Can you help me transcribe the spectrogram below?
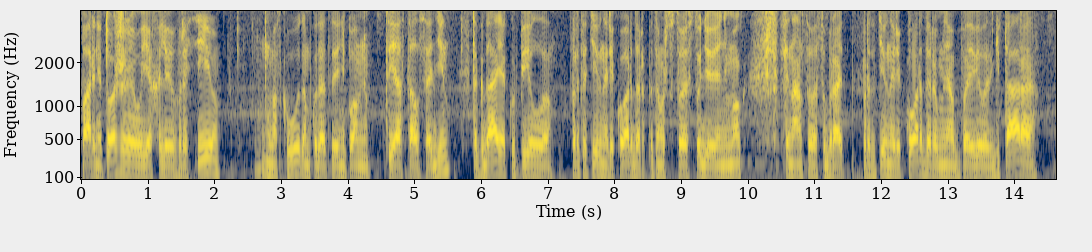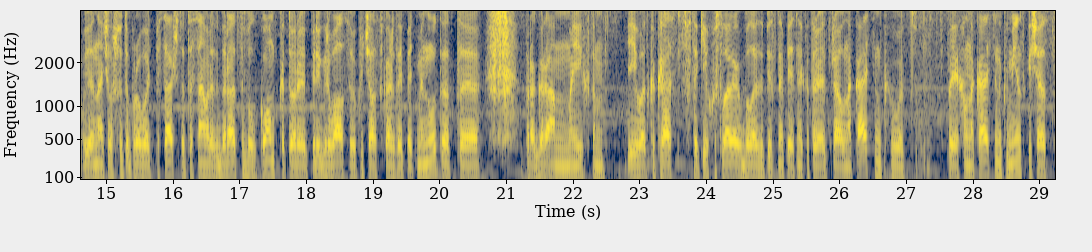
парни тоже уехали в Россию, в Москву, там куда-то, я не помню. Я остался один. Тогда я купил портативный рекордер, потому что свою студию я не мог финансово собрать. Портативный рекордер, у меня появилась гитара, я начал что-то пробовать писать, что-то сам разбираться. Был комп, который перегревался выключался каждые пять минут от э, программ моих там. И вот как раз в таких условиях была записана песня, которую я отправил на кастинг. Вот поехал на кастинг в Минск, и сейчас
